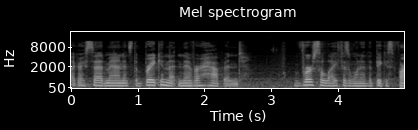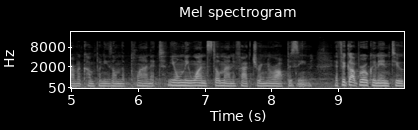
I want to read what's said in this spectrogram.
Like I said, man, it's the break-in that never happened. VersaLife is one of the biggest pharma companies on the planet, the only one still manufacturing neuropozyne. If it got broken into,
